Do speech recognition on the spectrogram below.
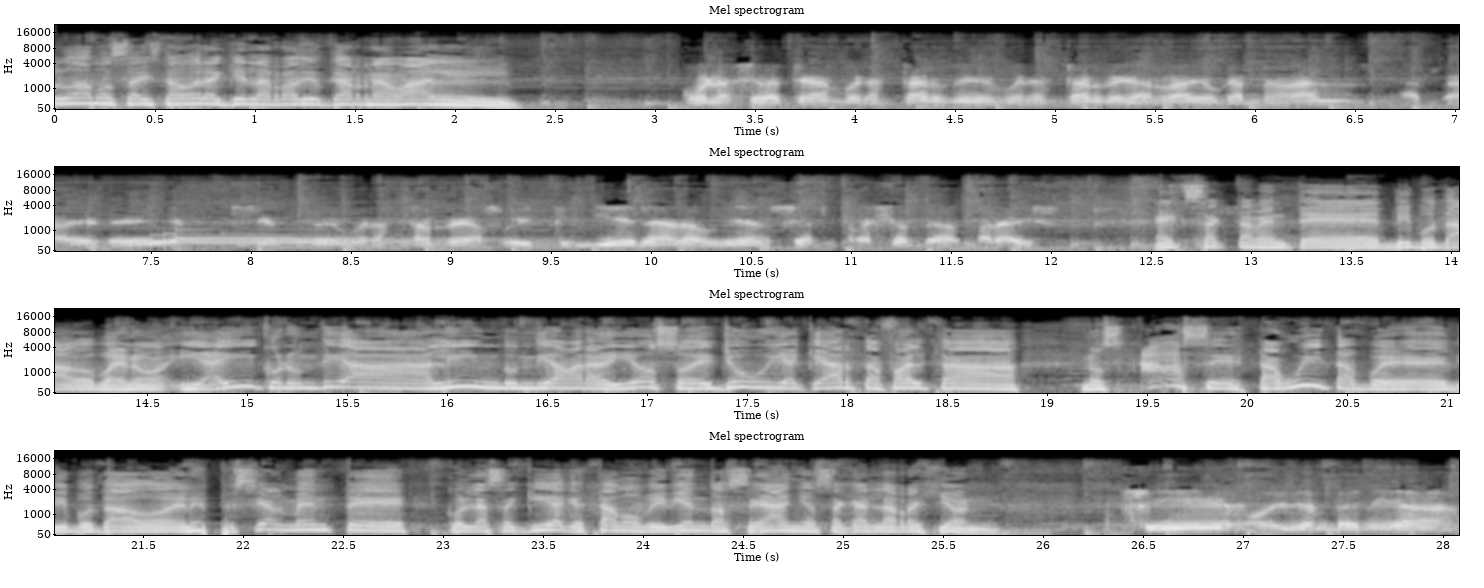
Saludamos a esta hora aquí en la Radio Carnaval. Hola Sebastián, buenas tardes, buenas tardes a Radio Carnaval, a través de ella, como siempre, buenas tardes a su distinguida y leal audiencia en la región de Valparaíso. Exactamente, diputado. Bueno, y ahí con un día lindo, un día maravilloso de lluvia que harta falta nos hace esta agüita, pues, diputado, en especialmente con la sequía que estamos viviendo hace años acá en la región. Sí, muy bienvenida.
